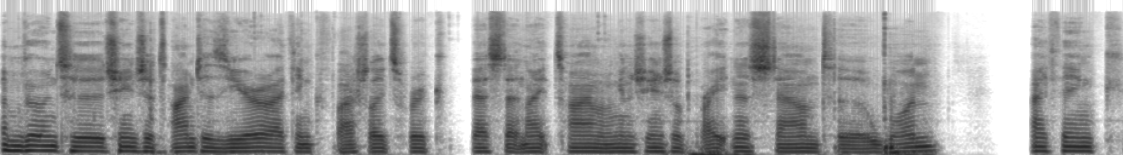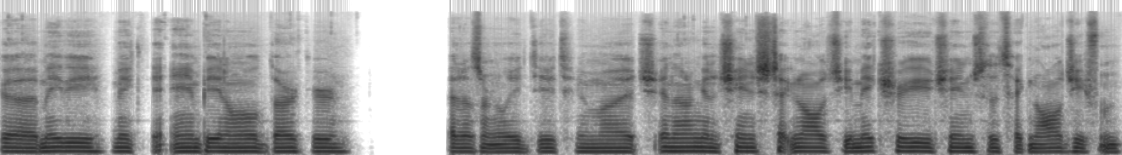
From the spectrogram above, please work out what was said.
I'm going to change the time to zero. I think flashlights work best at nighttime. I'm going to change the brightness down to 1. I think uh, maybe make the ambient a little darker. That doesn't really do too much. And then I'm going to change technology. Make sure you change the technology from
